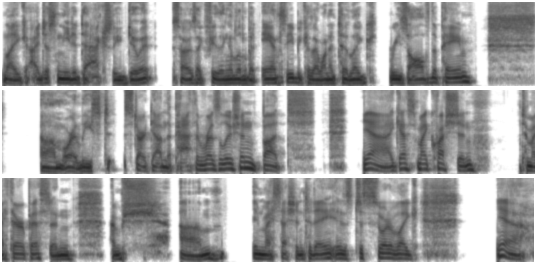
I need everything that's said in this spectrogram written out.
Like I just needed to actually do it. So I was like feeling a little bit antsy because I wanted to like resolve the pain, um, or at least start down the path of resolution. But yeah, I guess my question to my therapist, and I'm sh- um, in my session today, is just sort of like, yeah,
